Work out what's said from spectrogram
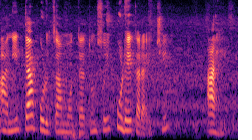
आणि त्या पुढचा मोत्यातून सुई पुढे करायची आहे.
